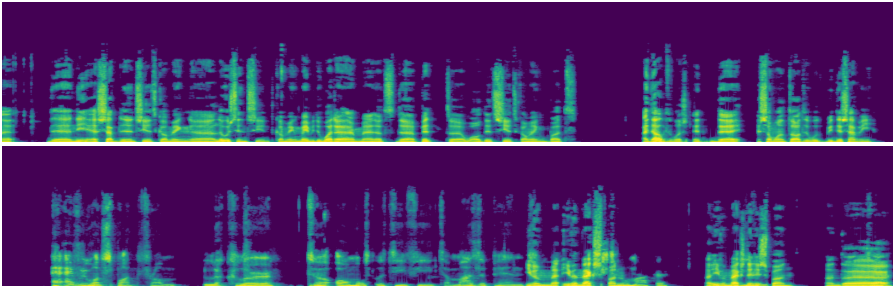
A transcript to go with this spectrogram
Uh, the uh, Seb didn't see it coming. Uh, Lewis didn't see it coming. Maybe the weatherman at the pit uh, wall did see it coming, but I doubt it was. It the someone thought it would be this heavy. Everyone spun from Leclerc to Mhm. almost Latifi to Mazepin Even Ma- even Max spun. Schumacher. Uh, even Max nearly Even- spun, and uh, Yeah.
